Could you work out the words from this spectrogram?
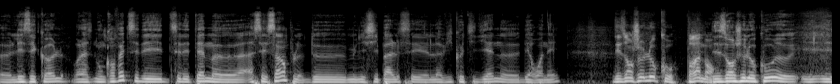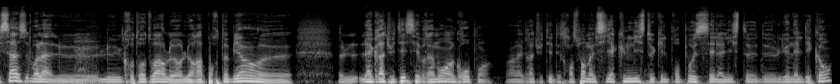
euh, les écoles. Voilà. Donc en fait, c'est des, des thèmes euh, assez simples de municipal, c'est la vie quotidienne euh, des Rouennais. Des enjeux locaux, vraiment. Des enjeux locaux, et, et ça, voilà, le, le micro-trottoir le, le rapporte bien. euh, la gratuité, c'est vraiment un gros point. hein, la gratuité des transports, même s'il n'y a qu'une liste qu'il propose, c'est la liste de Lionel Descamps.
